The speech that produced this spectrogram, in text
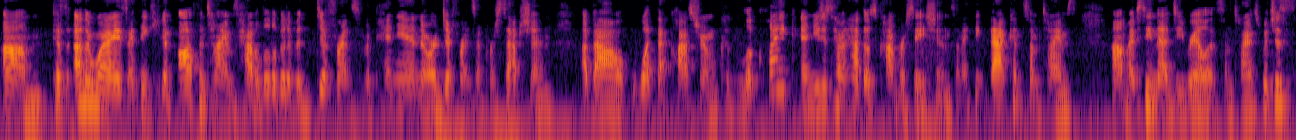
Because um, otherwise, I think you can oftentimes have a little bit of a difference of opinion or a difference in perception about what that classroom could look like, and you just haven't had those conversations. And I think that can sometimes, um, I've seen that derail it sometimes, which is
